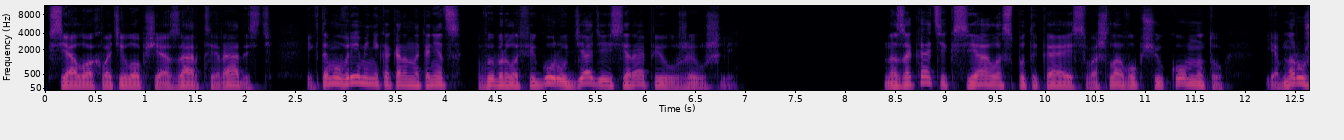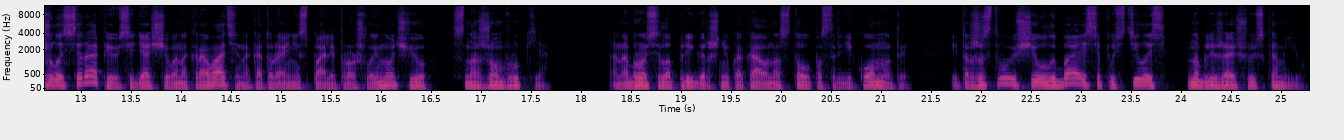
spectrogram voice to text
Ксиалу охватил общий азарт и радость, и к тому времени, как она, наконец, выбрала фигуру, дядя и Серапию уже ушли. На закате Ксиала, спотыкаясь, вошла в общую комнату и обнаружила Серапию, сидящего на кровати, на которой они спали прошлой ночью, с ножом в руке. Она бросила пригоршню какао на стол посреди комнаты и, торжествующе улыбаясь, опустилась на ближайшую скамью.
